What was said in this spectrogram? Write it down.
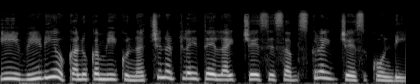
ఈ వీడియో కనుక మీకు నచ్చినట్లయితే లైక్ చేసి సబ్స్క్రైబ్ చేసుకోండి.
